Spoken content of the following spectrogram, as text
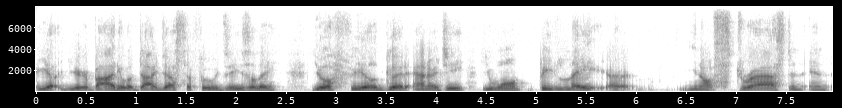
your, your body will digest the foods easily. You'll feel good energy. You won't be late, uh, you know, stressed and, and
